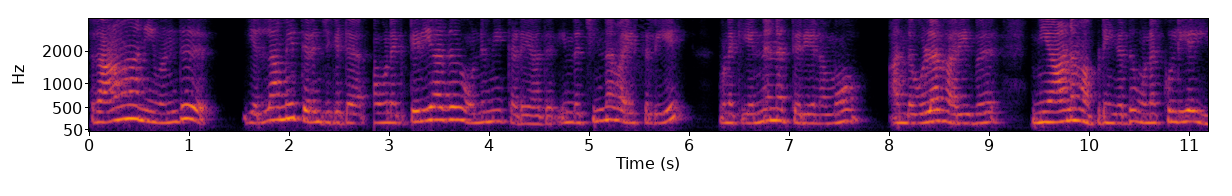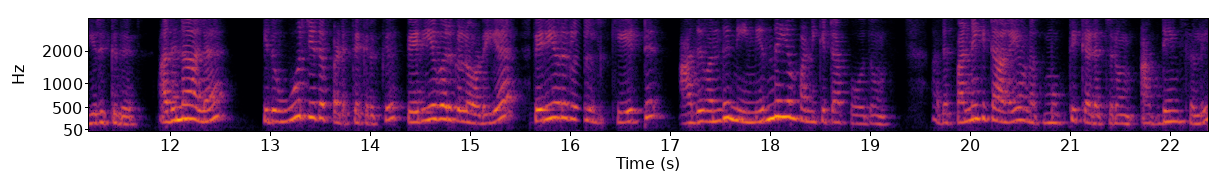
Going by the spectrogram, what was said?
ராமா நீ வந்து எல்லாமே தெரிஞ்சுக்கிட்ட. உனக்கு தெரியாத ஒண்ணுமே கிடையாது. இந்த சின்ன வயசுலயே உனக்கு என்னென்ன தெரியணுமோ அந்த உலக அறிவு ஞானம் அப்படிங்கிறது உனக்குள்ளேயே இருக்குது. அதனால இதை ஊர்ஜிதப்படுத்துக்கிறதுக்கு பெரியவர்களுடைய பெரியவர்கள் கேட்டு அது வந்து நீ நிர்ணயம் பண்ணிக்கிட்டா போதும். அதை பண்ணிக்கிட்டாலே உனக்கு முக்தி கிடைச்சிரும் அப்படின்னு சொல்லி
